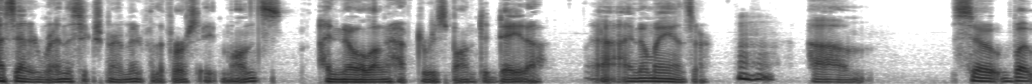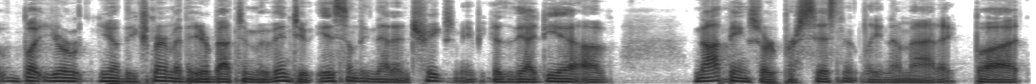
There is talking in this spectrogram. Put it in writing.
I said I ran this experiment for the first eight months. I no longer have to respond to data. I know my answer. Um, so, but, but you're, you know, the experiment that you're about to move into is something that intrigues me because the idea of not being sort of persistently nomadic, but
